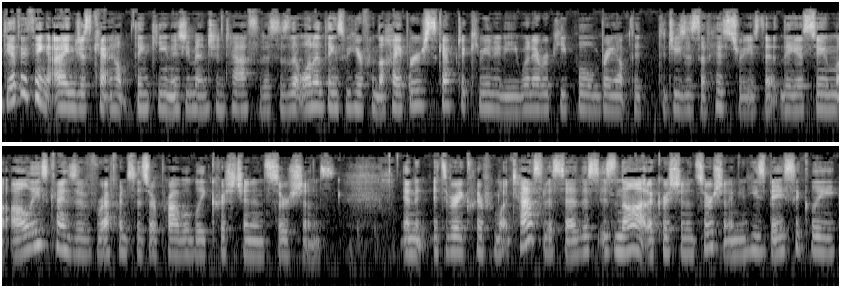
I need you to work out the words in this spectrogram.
The other thing I just can't help thinking, as you mentioned Tacitus, is that one of the things we hear from the hyper skeptic community whenever people bring up the, the Jesus of history is that they assume all these kinds of references are probably Christian insertions. And it's very clear from what Tacitus said, this is not a Christian insertion. I mean, he's basically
